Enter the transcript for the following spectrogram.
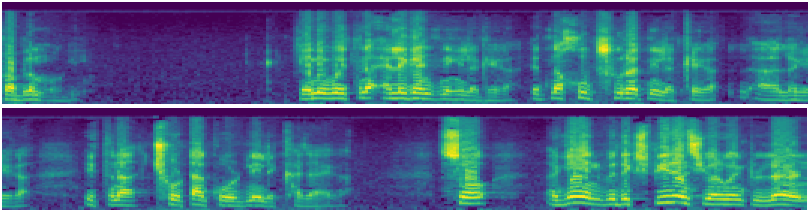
پرابلم ہوگی۔ یعنی وہ اتنا ایلیگنٹ نہیں لگے گا، اتنا خوبصورت نہیں لگے گا لگے گا، اتنا چھوٹا کوڈ نہیں لکھا جائے گا۔ So again with experience you are going to learn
